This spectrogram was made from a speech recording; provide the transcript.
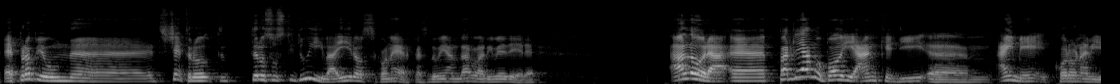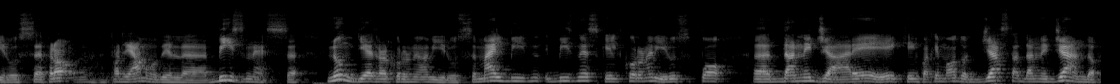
è proprio un. Uh, cioè, te lo, te lo sostituiva Heroes con Herpes, dovevi andarla a rivedere. Allora, eh, parliamo poi anche di, eh, ahimè, coronavirus, però parliamo del business, non dietro al coronavirus, ma il business che il coronavirus può eh, danneggiare e che in qualche modo già sta danneggiando,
